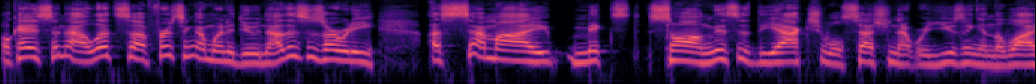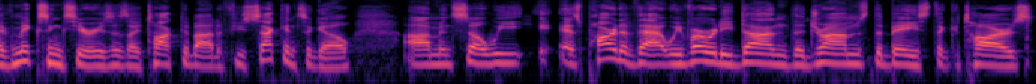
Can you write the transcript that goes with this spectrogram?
Okay, so now let's, uh, first thing I'm going to do, now this is already a semi-mixed song. This is the actual session that we're using in the live mixing series, as I talked about a few seconds ago. Um, and so we, as part of that, we've already done the drums, the bass, the guitars.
